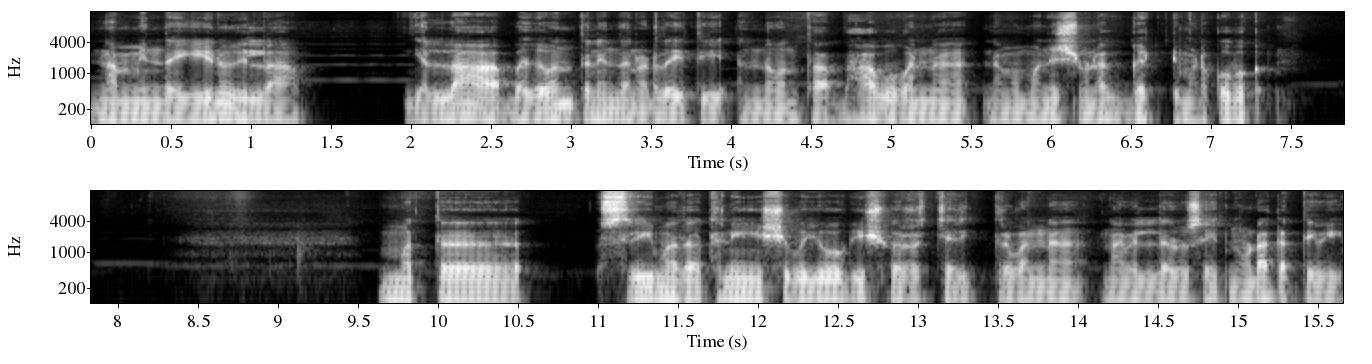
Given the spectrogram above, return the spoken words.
ನಮ್ಮಿಂದ ಏನೂ ಇಲ್ಲ. ಎಲ್ಲ ಭಗವಂತನಿಂದ ನಡೆದೈತಿ ಅನ್ನುವಂಥ ಭಾವವನ್ನು ನಮ್ಮ ಮನುಷ್ಯನೊಳಗೆ ಗಟ್ಟಿ ಮಾಡ್ಕೋಬೇಕು. ಮತ್ತು ಶ್ರೀಮದ್ ಅಥಣಿ ಶಿವಯೋಗೀಶ್ವರರ ಚರಿತ್ರವನ್ನು ನಾವೆಲ್ಲರೂ ಸಹಿತ ನೋಡಕತ್ತೀವಿ.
